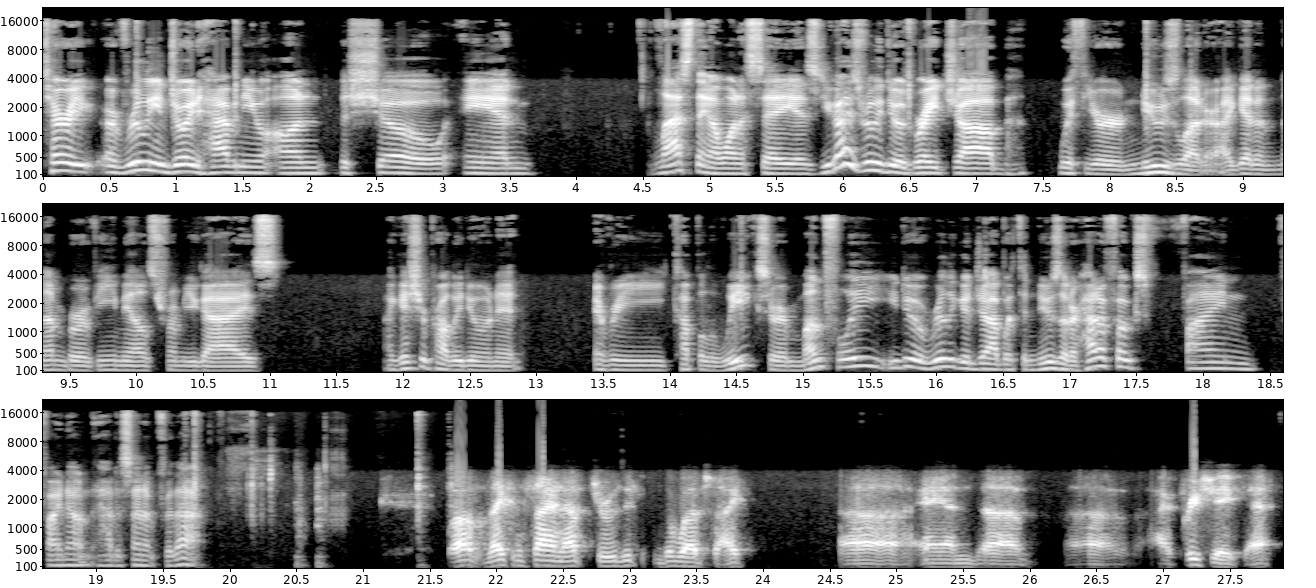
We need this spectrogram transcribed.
Terry i've really enjoyed having you on the show. And last thing i want to say is you guys really do a great job with your newsletter. I get a number of emails from you guys. I guess you're probably doing it every couple of weeks or monthly. You do a really good job with the newsletter. How do folks find find out how to sign up for that? Well, they can sign up through the, the website, uh, and uh, uh, I appreciate that.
